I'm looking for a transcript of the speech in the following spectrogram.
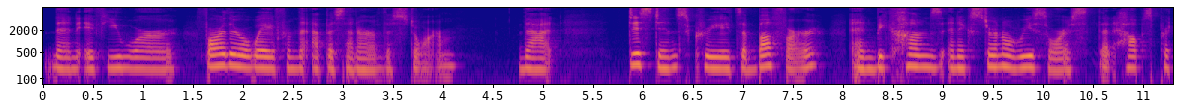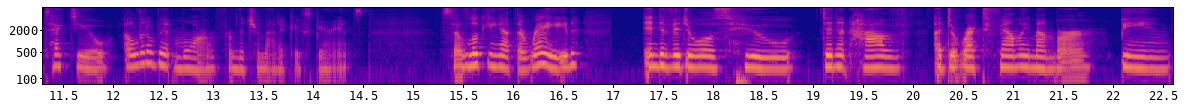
than if you were farther away from the epicenter of the storm. That distance creates a buffer and becomes an external resource that helps protect you a little bit more from the traumatic experience. So, looking at the raid, individuals who didn't have a direct family member being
